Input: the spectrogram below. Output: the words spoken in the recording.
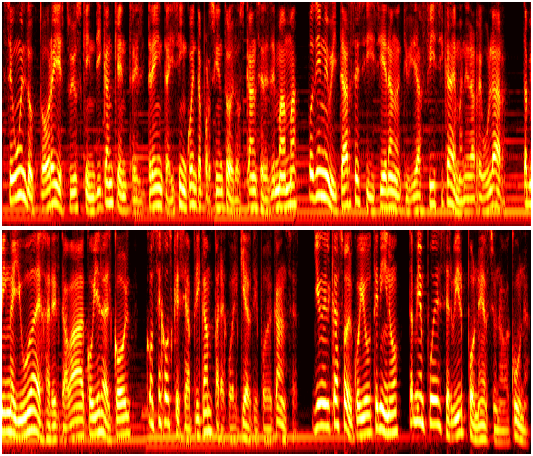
Según el doctor, hay estudios que indican que entre el 30 y 50% de los cánceres de mama podrían evitarse si hicieran actividad física de manera regular. También ayuda a dejar el tabaco y el alcohol, consejos que se aplican para cualquier tipo de cáncer. Y en el caso del cuello uterino, también puede servir ponerse una vacuna.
